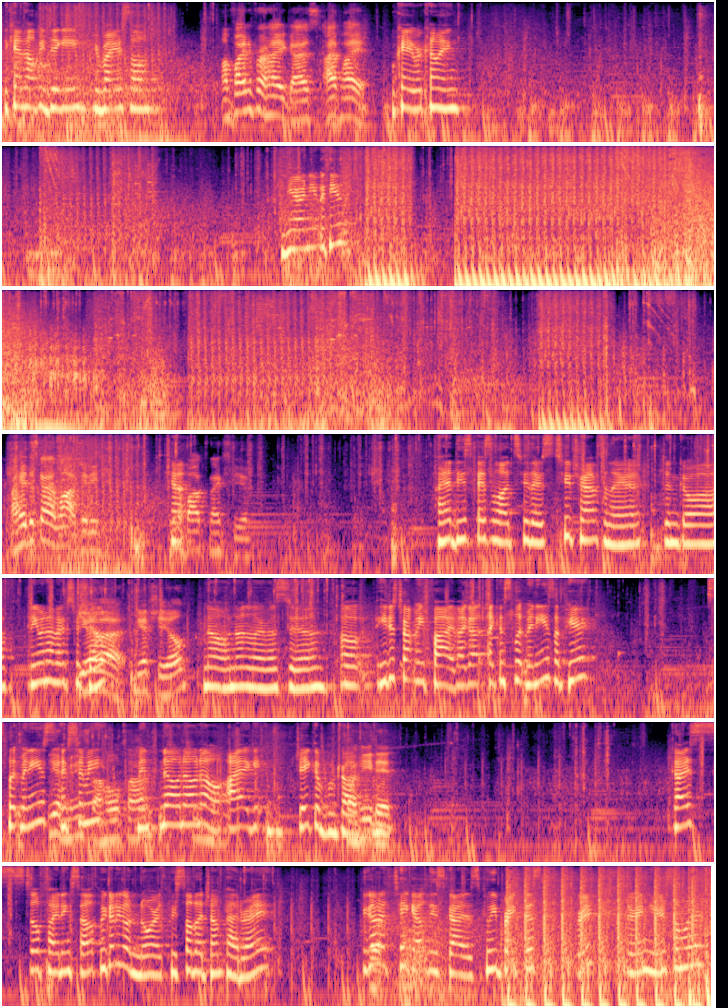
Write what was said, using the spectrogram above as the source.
I can't help you, Diggy. You're by yourself. I'm fighting for height, guys. I have height. Okay, we're coming. I'm here on you with you. I hit this guy a lot. In Yeah. the box next to you. I had these guys a lot too. There's two traps in there. Didn't go off. Anyone have extra you shield? have a? Do you have shield? No, none of us do. Oh, he just dropped me five. I got. I can split minis up here. Split minis You next to minis me. the whole time? Min- no, no, no. I Jacob dropped. Oh, he did. Guys, still fighting south. We gotta go north. We saw that jump pad, right? We gotta Yeah. take out these guys. Can we break this brick? They're in here somewhere.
